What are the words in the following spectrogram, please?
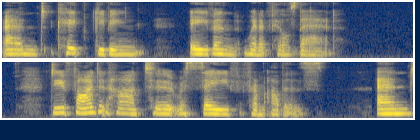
and keep giving even when it feels bad? Do you find it hard to receive from others? And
